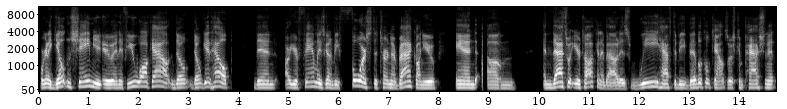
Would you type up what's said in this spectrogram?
we're going to guilt and shame you. And if you walk out and don't don't get help, then are your family's going to be forced to turn their back on you. And um and that's what you're talking about is we have to be biblical counselors, compassionate,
